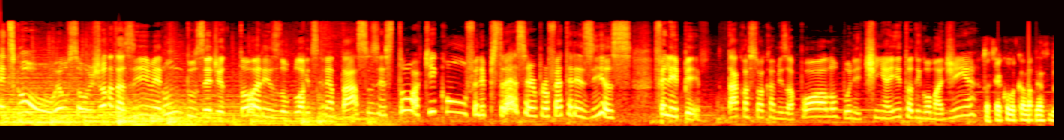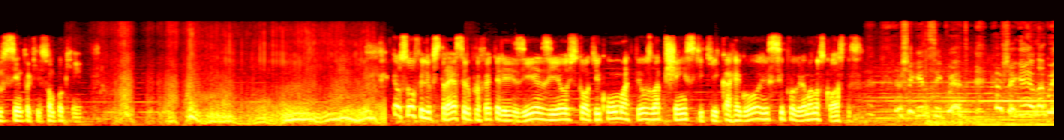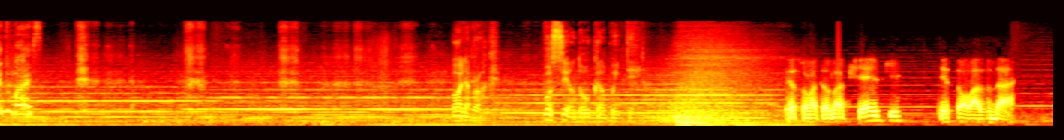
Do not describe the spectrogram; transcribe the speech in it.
Gigantes Go! Eu sou o Jonathan Zimmer, um dos editores do blog dos Crentaços, e estou aqui com o Felipe Stresser, profeta Heresias. Felipe, tá com a sua camisa polo, bonitinha aí, toda engomadinha. Tô até colocando dentro do cinto aqui, só um pouquinho. Eu sou o Felipe Stresser, o Profeta Heresias, e eu estou aqui com o Matheus Lapchensky, que carregou esse programa nas costas. Eu cheguei nos 50, eu cheguei, eu não aguento mais. Olha, Brock, você andou o campo inteiro. Eu sou o Matheus Lapchensky, e estou ao lado da,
